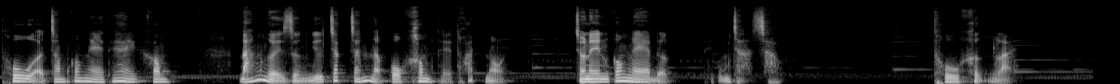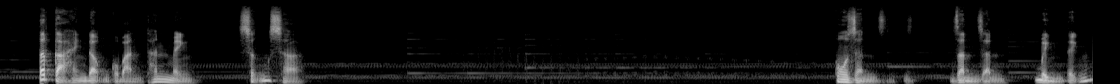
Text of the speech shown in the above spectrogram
Thu ở trong có nghe thế hay không. Đám người dường như chắc chắn là cô không thể thoát nổi. Cho nên có nghe được Thì cũng chả sao. Thu khựng lại. Tất cả hành động của bản thân mình Sững sờ. Cô dần dần dần bình tĩnh.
